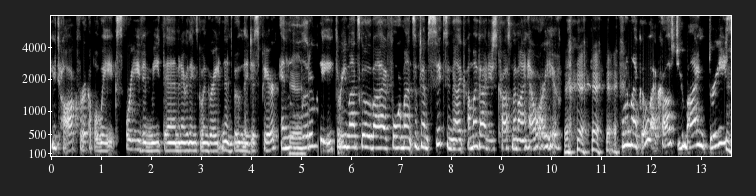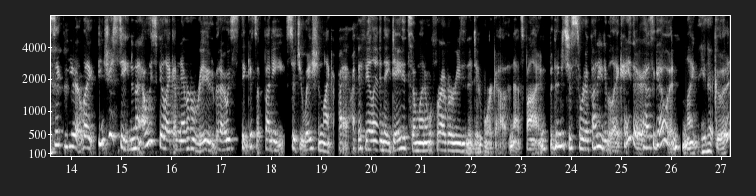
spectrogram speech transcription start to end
you talk for a couple of weeks, or you even meet them, and everything's going great, and then boom, they disappear. And Yeah. literally, three months go by, four months, sometimes six, and they're like, "Oh my god, you just crossed my mind. How are you?" And I'm like, "Oh, I crossed your mind three, six, you know, like interesting." And I always feel like I'm never rude, but I always think it's a funny situation. Like I, I have a feeling they dated someone, and for whatever reason, it didn't work out, and that's fine. But then it's just sort of funny to be like, "Hey there, how's it going?" I'm like, you know, "Good."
